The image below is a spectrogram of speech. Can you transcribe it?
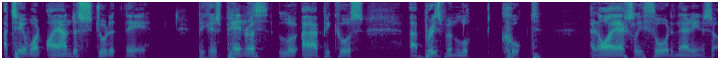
I tell you what, I understood it there because Penrith, uh, because uh, Brisbane looked cooked, and I actually thought in that instance,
